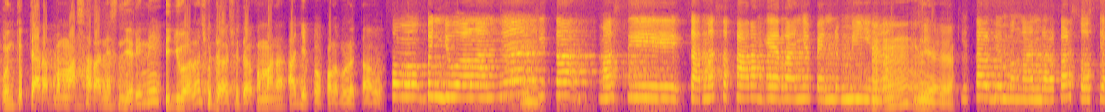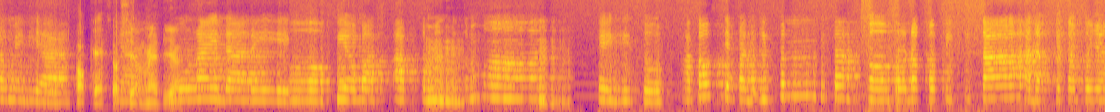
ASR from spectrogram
untuk cara pemasarannya sendiri nih dijualnya sudah sudah ke mana aja, Po kalau boleh tahu? Penjualannya Hmm. kita masih karena sekarang eranya pandemi ya. Hmm, iya ya. Kita lebih mengandalkan sosial media. Oke, sosial Ya, media. Mulai dari eh, via WhatsApp teman ke teman, kayak gitu. Atau setiap ada event kita eh, produk kopi kita ada kita punya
